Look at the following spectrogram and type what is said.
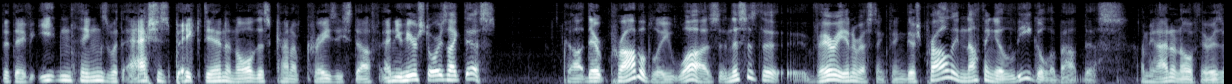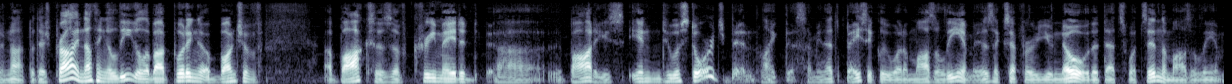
that they've eaten things with ashes baked in and all this kind of crazy stuff. And you hear stories like this. Uh, there probably was, and this is the very interesting thing. There's probably nothing illegal about this. I mean, I don't know if there is or not, but there's probably nothing illegal about putting a bunch of uh, boxes of cremated uh, bodies into a storage bin like this. I mean, that's basically what a mausoleum is, except for you know that that's what's in the mausoleum.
